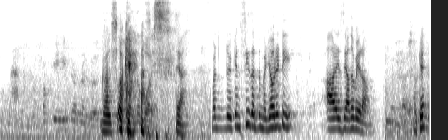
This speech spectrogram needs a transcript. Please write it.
40 each are the girls. girls. Okay. and the boys. yeah. But you can see that the majority are, is the other way around. Okay.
